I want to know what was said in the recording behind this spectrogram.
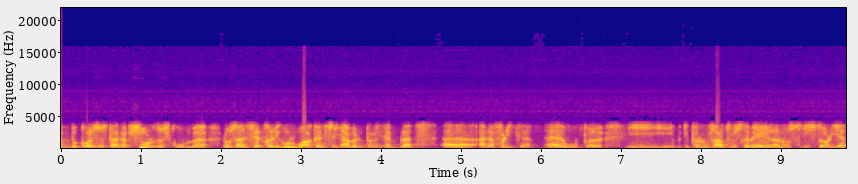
amb coses tan absurdes com eh, els ancêtres ligolois que ensenyaven, per exemple, eh, en Àfrica, eh, per, i, i per nosaltres també, la nostra història,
